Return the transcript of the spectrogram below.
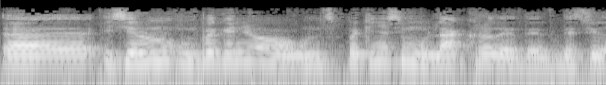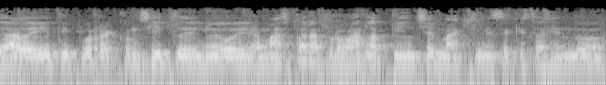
eh, hicieron un pequeño un pequeño simulacro de, de, de ciudad, ¿eh? tipo raconcito de nuevo, y más para probar la pinche máquina esa que está haciendo,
